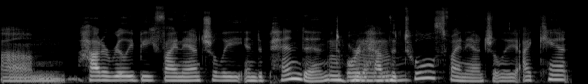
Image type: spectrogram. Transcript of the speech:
um, how to really be financially independent or to have the Mhm. tools financially. I can't.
